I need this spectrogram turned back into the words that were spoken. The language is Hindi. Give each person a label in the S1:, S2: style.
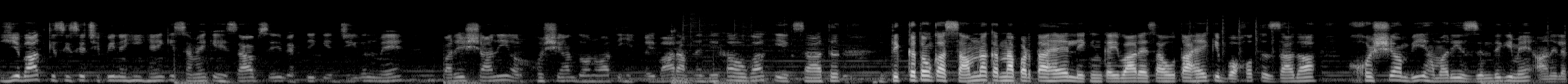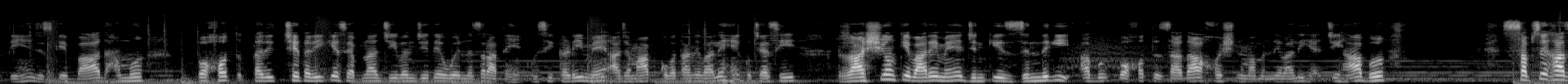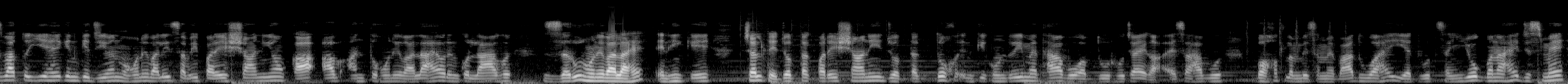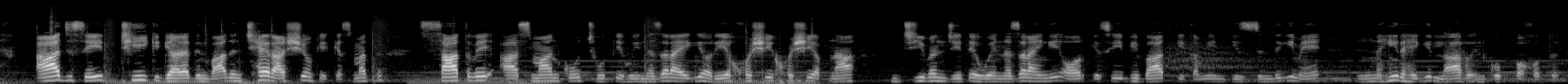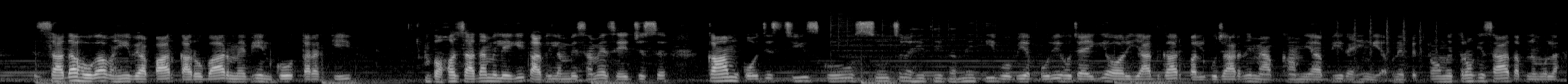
S1: ये बात किसी से छिपी नहीं है कि समय के हिसाब से व्यक्ति के जीवन में परेशानी और खुशियाँ दोनों आती हैं। कई बार आपने देखा होगा कि एक साथ दिक्कतों का सामना करना पड़ता है, लेकिन कई बार ऐसा होता है कि बहुत ज़्यादा खुशियाँ भी हमारी ज़िंदगी में आने लगती हैं, जिसके बाद हम बहुत अच्छे तरीके से अपना जीवन जीते हुए नज़र आते हैं। उसी कड़ी में आज हम आपको बताने वाले हैं कुछ ऐसी राशियों के बारे में जिनकी ज़िंदगी अब बहुत ज़्यादा खुशनुमा बनने वाली है। जी हाँ अब सबसे खास बात तो ये है कि इनके जीवन में होने वाली सभी परेशानियों का अब अंत होने वाला है और इनको लाभ ज़रूर होने वाला है इन्हीं के चलते। जो अब तक परेशानी, जो अब तक दुख इनकी कुंडली में था, वो अब दूर हो जाएगा। ऐसा अब बहुत लंबे समय बाद हुआ है, ये अद्भुत संयोग बना है, जिसमें आज से ठीक ग्यारह दिन बाद इन छह राशियों की किस्मत सातवें आसमान को छूती हुई नज़र आएगी और ये खुशी खुशी अपना जीवन जीते हुए नज़र आएँगे और किसी भी बात की कमी इनकी ज़िंदगी में नहीं रहेगी, लाभ इनको बहुत ज़्यादा होगा। वहीं व्यापार कारोबार में भी इनको तरक्की बहुत ज़्यादा मिलेगी काफ़ी लंबे समय से, जिस काम को, जिस चीज़ को सोच रहे थे करने की, वो भी अब पूरी हो जाएगी और यादगार पल गुजारने में आप कामयाब भी रहेंगे। अपने पितरों, मित्रों के साथ अपने मुला,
